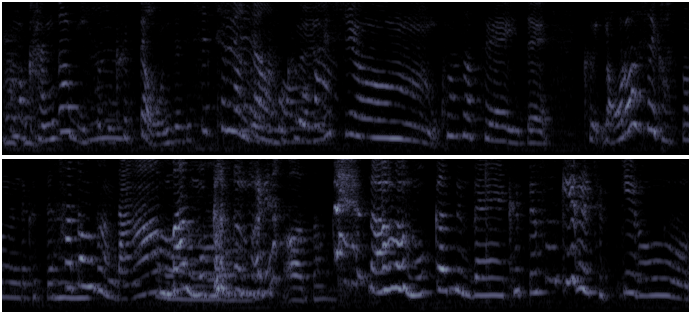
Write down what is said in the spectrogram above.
응, 한번 응. 간 적이 있었죠. 음. 그때 언제지? 17년 17년. 전. 그 엘리시온 콘서트에 이제 그 여럿이 갔었는데 그때 음. 사정상 나만 어. 못 갔단 말이야. 맞아. 나만 못 갔는데 그때 후기를 듣기로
